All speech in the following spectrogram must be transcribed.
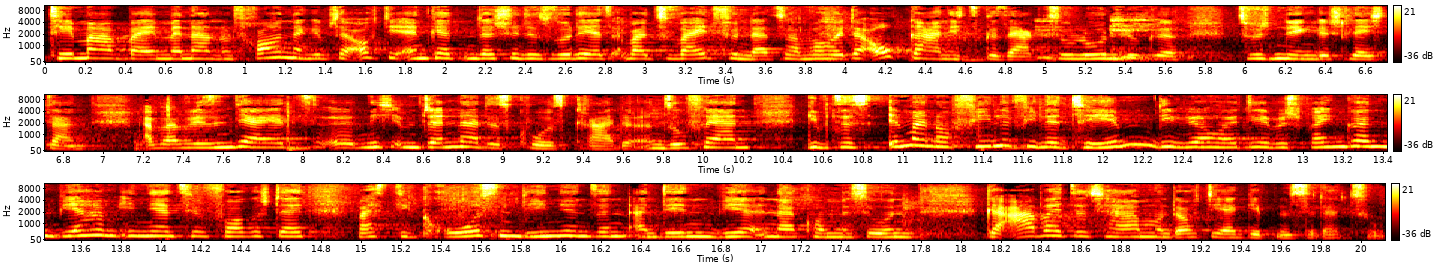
Thema bei Männern und Frauen. Da gibt es ja auch die Entgeltunterschiede. Das würde jetzt aber zu weit führen. Dazu haben wir heute auch gar nichts gesagt, zur Lohnlücke zwischen den Geschlechtern. Aber wir sind ja jetzt äh, nicht im Gender-Diskurs gerade. Insofern gibt es immer noch viele, viele Themen, die wir heute hier besprechen können. Wir haben Ihnen jetzt hier vorgestellt, was die großen Linien sind, an denen wir in der Kommission gearbeitet haben und auch die Ergebnisse dazu.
